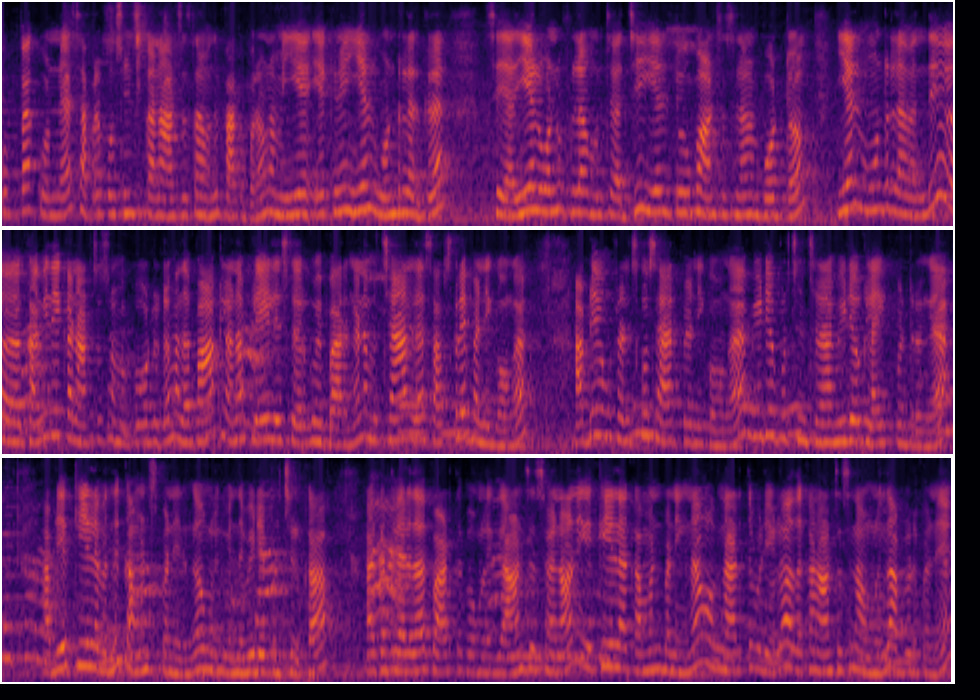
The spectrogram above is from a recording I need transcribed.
புக் பேக் ஒன்னர்ஸ் அப்புறம் கொஸ்டின்ஸ்க்கான ஆன்சர்ஸ் தான் வந்து பார்க்க போகிறோம் நம்ம ஏ ஏற்கனவே இயல் ஒன்றில் இருக்கிற சரி இயல் ஒன்று ஃபுல்லாக முடிச்சாச்சு. இயல் டூக்கும் ஆன்சர்ஸ்லாம் நம்ம போட்டோம். இயல் மூன்றில் வந்து கவிதைக்கான ஆன்சர்ஸ் நம்ம போட்டுட்டோம். அதை பார்க்கலன்னா பிளேலிஸ்ட்டில் இருக்கும் போய் பாருங்கள் நம்ம சேனலை சப்ஸ்கிரைப் பண்ணிக்கோங்க. அப்படியே உங்கள் ஃப்ரெண்ட்ஸ்க்கும் ஷேர் பண்ணிக்கோங்க. வீடியோ பிடிச்சிருந்துச்சுன்னா வீடியோக்கு லைக் பண்ணுறங்க அப்படியே கீழே வந்து கமெண்ட்ஸ் பண்ணிடுங்க உங்களுக்கு இந்த வீடியோ பிடிச்சிருக்கா? அதுக்கடுத்து வேறு ஏதாவது பாடத்துக்கு உங்களுக்கு ஆன்சர்ஸ் வேணாலும் நீங்கள் கீழே கமெண்ட் பண்ணிங்கன்னா உங்களுக்கு அடுத்த வீடியோவில் அதுக்கான ஆன்சர்ஸ் நான் உங்களுக்கு அப்லோட் பண்ணேன்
